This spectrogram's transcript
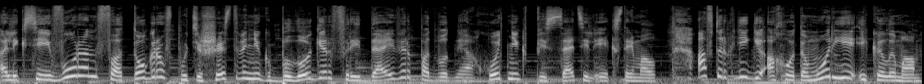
Алексей Ворон – фотограф, путешественник, блогер, фридайвер, подводный охотник, писатель и экстремал. Автор книги «Охота, море и Колыма».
